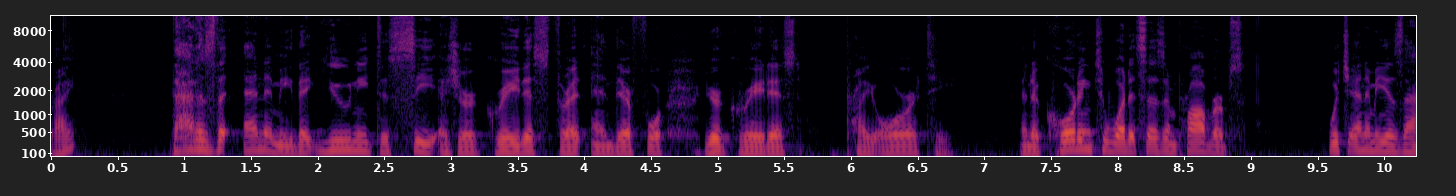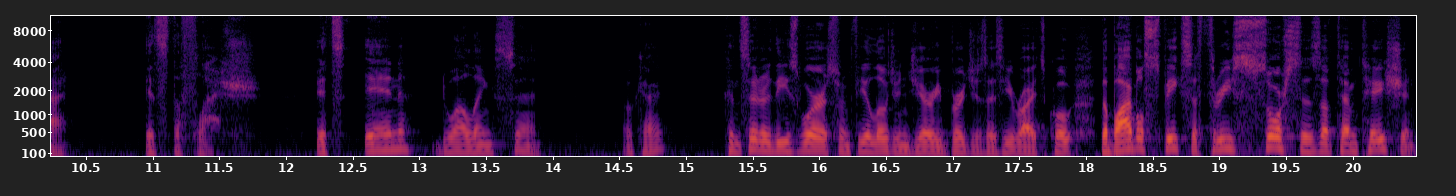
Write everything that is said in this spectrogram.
right? That is the enemy that you need to see as your greatest threat and therefore your greatest priority. And according to what it says in Proverbs, which enemy is that? It's the flesh. It's indwelling sin. Okay? Consider these words from theologian Jerry Bridges as he writes, quote, The Bible speaks of three sources of temptation.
